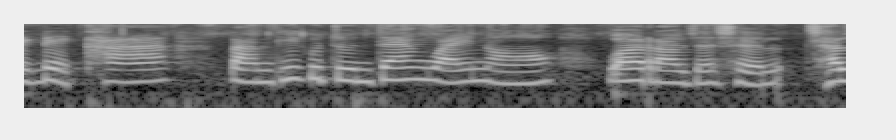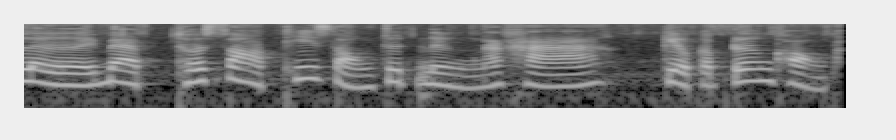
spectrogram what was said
เด็กๆ คะ ตามที่ครูจุนแจ้งไว้เนาะว่าเราจะเฉลเฉลยแบบทดสอบที่ 2.1 นะคะ เกี่ยวกับเรื่องของพ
